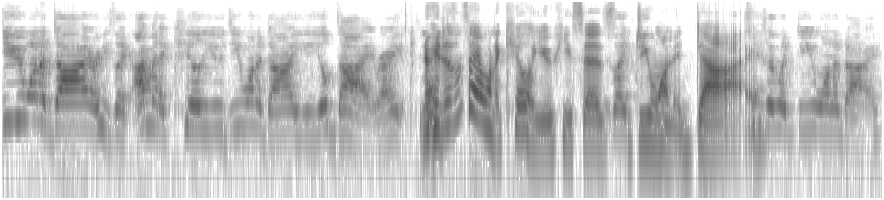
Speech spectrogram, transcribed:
"Do you want to die?" or he's like, "I'm gonna kill you. Do you want to die? You you'll die, right?" no, he doesn't say I want to kill you. He says, Like- "Do you want to die?" he said like, "Do you want to die?"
